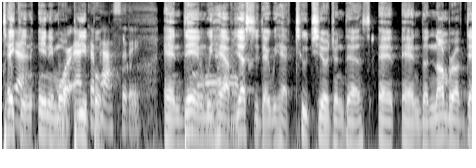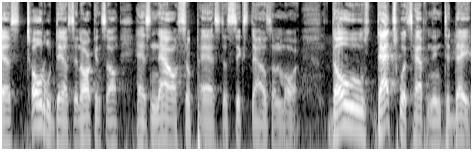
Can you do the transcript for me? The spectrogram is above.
taking Yeah. any more We're people. at capacity. And then we have yesterday we have two children deaths, and, and the number of deaths, total deaths in Arkansas, has now surpassed the six thousand mark. Those that's what's happening today.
